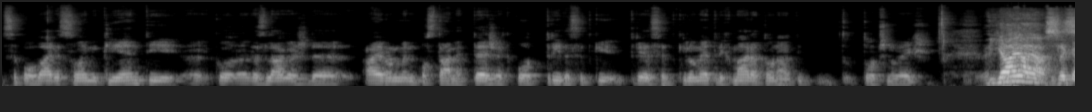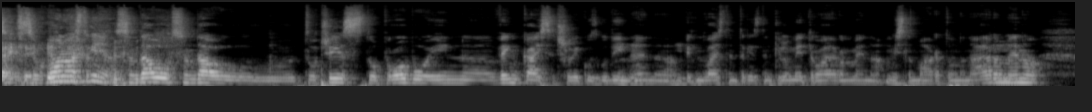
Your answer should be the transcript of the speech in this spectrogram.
se pogovarjaš s svojimi klienti, eh, ko razlagaš, da Ironman postane težek po 30, 30 km maratona, ti točno veš. Ja, ja, ja se, se popolnoma strinjam. Sem dal, sem dal to čez to probo in uh, vem, kaj se človeku zgodi mm -hmm. ne, na 25-30 km Ironmana, mislim, maratona na Ironmanu. Mm -hmm.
